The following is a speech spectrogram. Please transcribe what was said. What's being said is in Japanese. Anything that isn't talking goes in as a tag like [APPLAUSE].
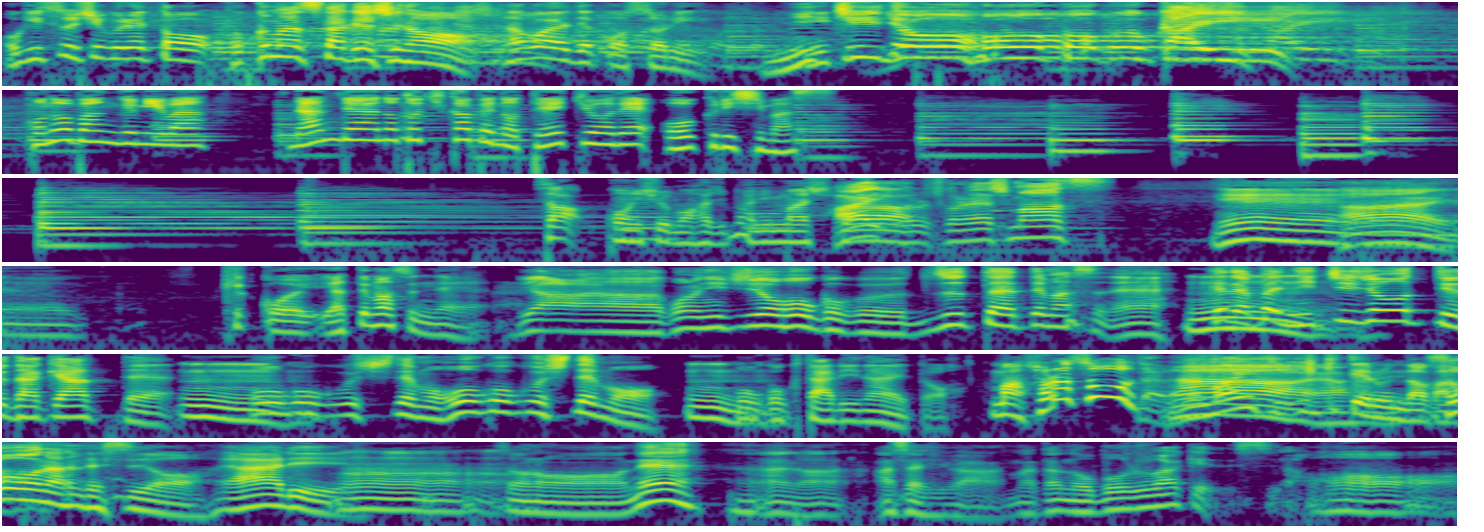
小木すしぐれと、徳松たけしの名古屋でこっそり、日常報告会。この番組は、なんであの時カフェの提供でお送りします。さあ、今週も始まりました。はい、よろしくお願いします。ねえ。はい結構やってますね。いやー、この日常報告、ずっとやってますね。うんけどやっぱり日常っていうだけあって、うん報告しても、報告しても、うん報告足りないと。まあ、そりゃそうだよね。毎日生きてるんだから。そうなんですよ。やはり、うん。そのね、あの、朝日はまた昇るわけですよ。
